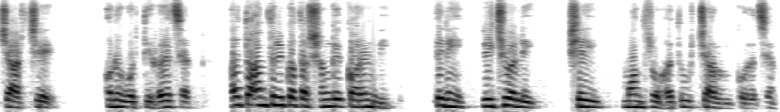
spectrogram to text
চার্চে অনুবর্তী হয়েছেন। হয়তো আন্তরিকতার সঙ্গে করেননি। তিনি রিচুয়ালি সেই মন্ত্র হয়তো উচ্চারণ করেছেন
